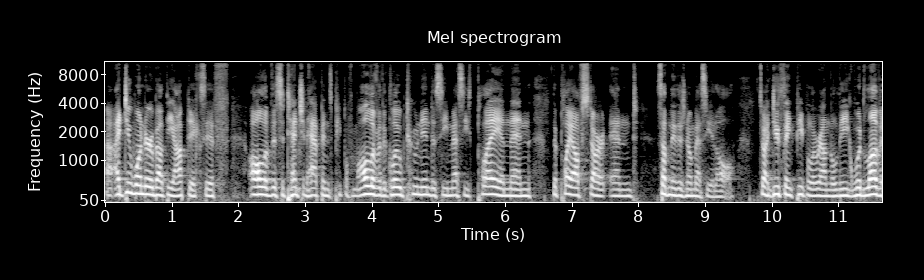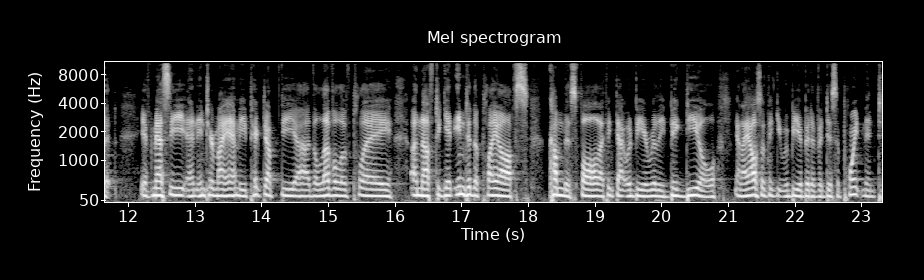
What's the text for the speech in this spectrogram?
Uh, I do wonder about the optics if all of this attention happens, people from all over the globe tune in to see Messi's play, and then the playoffs start, and suddenly there's no Messi at all. So I do think people around the league would love it if Messi and Inter Miami picked up the uh, the level of play enough to get into the playoffs come this fall. I think that would be a really big deal, and I also think it would be a bit of a disappointment,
